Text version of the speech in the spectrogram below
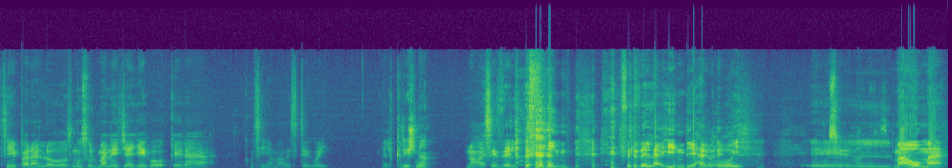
Sí, para los musulmanes ya llegó, que era... ¿Cómo se llamaba este güey? ¿El Krishna? No, ese es de los ese es de la India, güey. Uy. El Mahoma.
